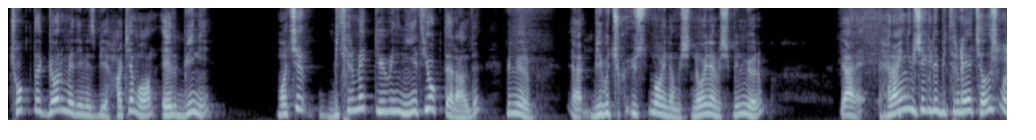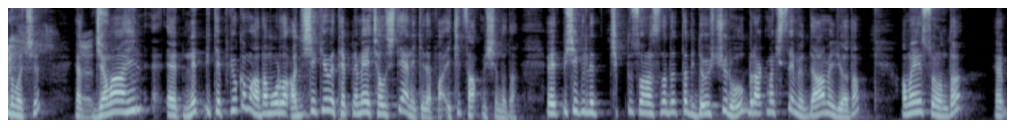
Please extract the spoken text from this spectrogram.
çok da görmediğimiz bir hakem olan El Gini maçı bitirmek gibi bir niyeti yoktu herhalde. Bilmiyorum. Yani bir buçuk üst mü oynamış ne oynamış bilmiyorum. Yani herhangi bir şekilde bitirmeye çalışmadı maçı. Yani evet. Cemahil evet net bir tepki yok ama adam orada acı çekiyor ve teplemeye çalıştı yani iki defa. İki satmışında da. Evet bir şekilde çıktı sonrasında da tabii dövüşçü ruhu bırakmak istemiyor. Devam ediyor adam. Ama en sonunda yani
